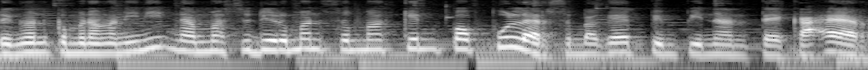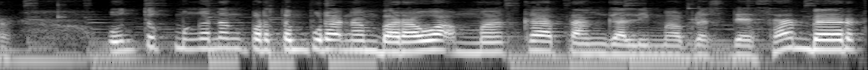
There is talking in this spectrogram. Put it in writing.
Dengan kemenangan ini, nama Sudirman semakin populer sebagai pimpinan TKR. Untuk mengenang pertempuran Ambarawa, maka tanggal 15 Desember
